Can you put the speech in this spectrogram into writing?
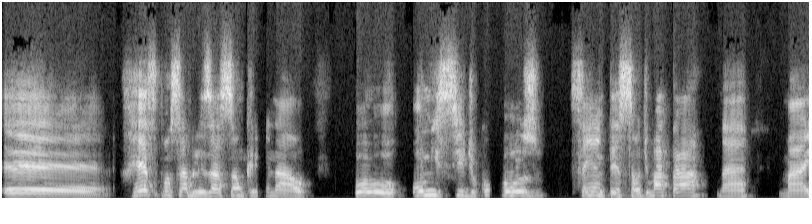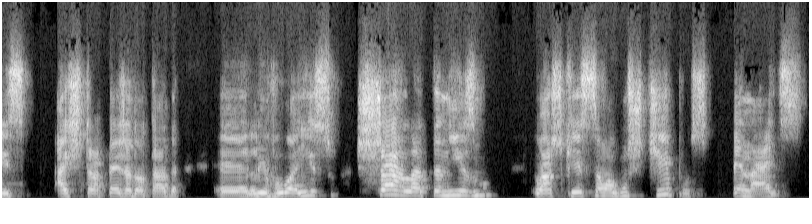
é, responsabilização criminal por homicídio culposo, sem a intenção de matar, né? mas a estratégia adotada é, levou a isso. Charlatanismo, eu acho que esses são alguns tipos penais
